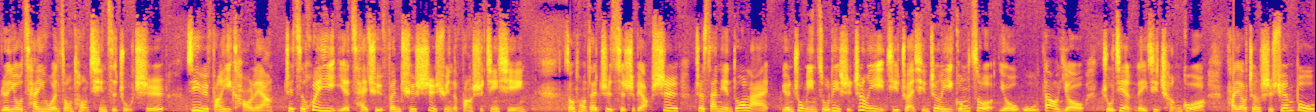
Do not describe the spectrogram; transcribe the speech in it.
仍由蔡英文总统亲自主持。基于防疫考量，这次会议也采取分区视讯的方式进行。总统在致辞时表示，这三年多来，原住民族历史正义及转型正义工作由无到有，逐渐累积成果。他要正式宣布，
